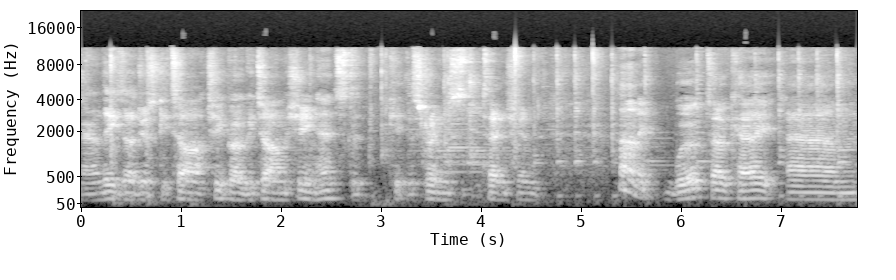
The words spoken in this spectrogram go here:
And these are just guitar, cheapo guitar machine heads to keep the strings tensioned And it worked okay. Um,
